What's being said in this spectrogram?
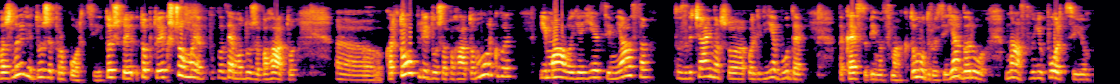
важливі дуже пропорції. Тобто, тобто якщо ми покладемо дуже багато е, картоплі, дуже багато моркви і мало яєць і м'яса, то звичайно, що олів'є буде таке собі на смак. Тому, друзі, я беру на свою порцію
